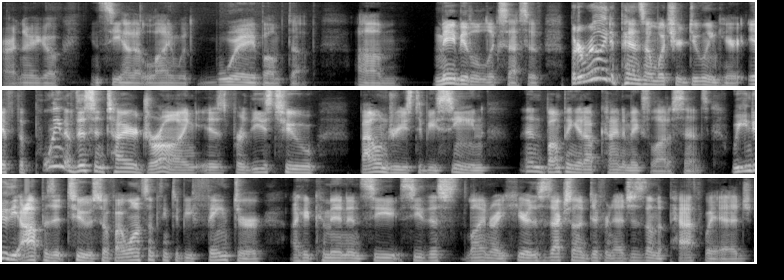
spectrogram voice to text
All right, there you go. You can see how that line was way bumped up. Um, maybe a little excessive, but it really depends on what you're doing here. If the point of this entire drawing is for these two boundaries to be seen, then bumping it up kind of makes a lot of sense. We can do the opposite too. So if I want something to be fainter, I could come in and see see this line right here. This is actually on different edges on the pathway edge.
